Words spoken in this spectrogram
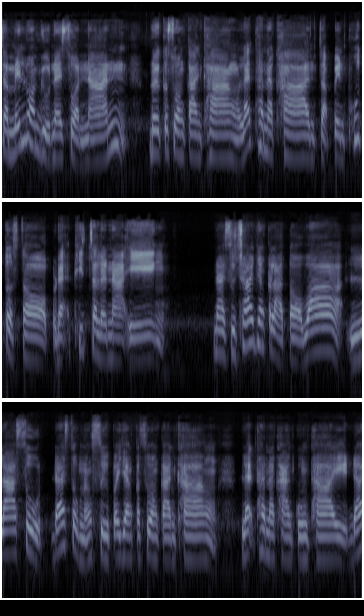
จะไม่รวมอยู่ในส่วนนั้น โดยกระทรวงการคลังและธนาคารจะเป็นผู้ตรวจสอบและพิจารณาเอง นายสุชาติยังกล่าวต่อว่าล่าสุดได้ส่งหนังสือไปยังกระทรวงการคลัง และธนาคารกรุงไทยได้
